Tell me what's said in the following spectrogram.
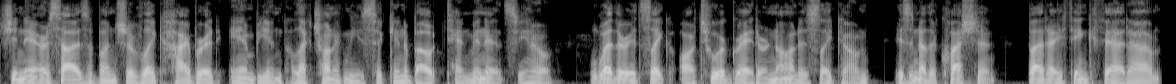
genericize a bunch of like hybrid ambient electronic music in about 10 minutes, you know. Whether it's like auteur grade or not is like um is another question. But I think that um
